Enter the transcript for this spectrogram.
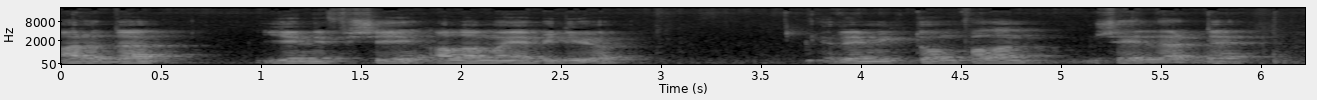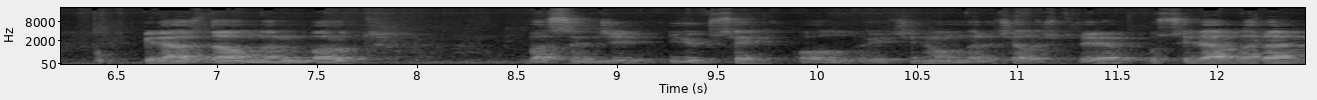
arada yeni fişeği alamayabiliyor. Remington falan şeylerde biraz daha onların barut basıncı yüksek olduğu için onları çalıştırıyor. Bu silahlara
